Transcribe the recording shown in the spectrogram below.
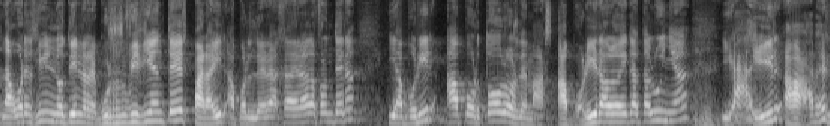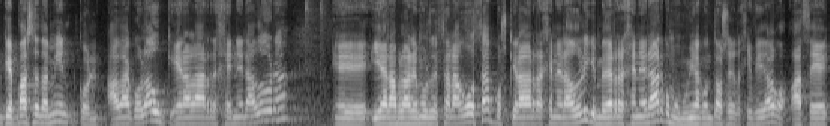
la Guardia Civil no tiene recursos suficientes para ir a por el de la de la frontera y a por ir a por todos los demás, a por ir a lo de Cataluña y a ir a ver qué pasa también con Ada Colau, que era la regeneradora, eh, y ahora hablaremos de Zaragoza, pues que era la regeneradora y que en vez de regenerar, como muy bien ha contado Sergio Fidalgo hace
